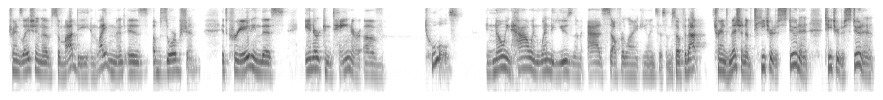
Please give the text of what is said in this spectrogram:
translation of samadhi enlightenment is absorption. It's creating this inner container of tools and knowing how and when to use them as self-reliant healing systems. So for that transmission of teacher to student, teacher to student,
